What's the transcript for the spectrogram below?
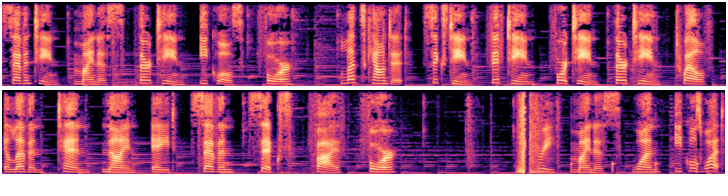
Seventeen minus thirteen equals four. Let's count it. 16, 15, 14, 13, 12, 11, 10, 9, 8, 7, 6, 5, 4. 3 minus 1 equals what?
